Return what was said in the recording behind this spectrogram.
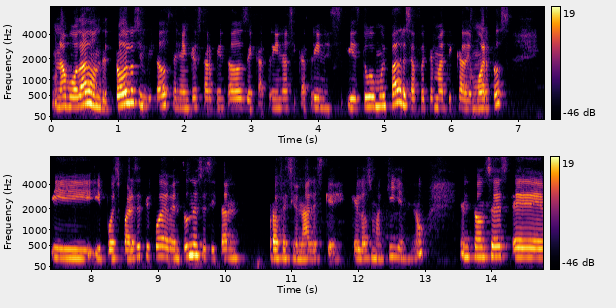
una boda donde todos los invitados tenían que estar pintados de Catrinas y Catrines. Y estuvo muy padre, o sea, fue temática de muertos. Y, y pues para ese tipo de eventos necesitan profesionales que, que los maquillen, ¿no? Entonces, eh,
